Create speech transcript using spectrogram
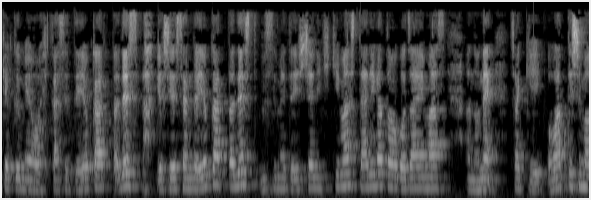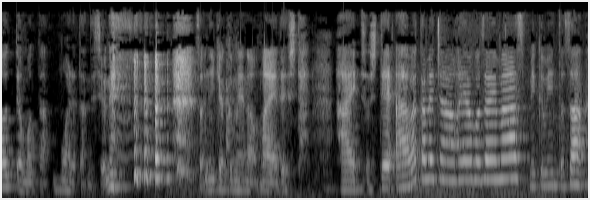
曲目を弾かせてよかったです。あ、吉江さんがよかったです。娘と一緒に聴きました。ありがとうございます。あのね、さっき終わってしまうって思った、思われたんですよね。そう、2曲目の前でした。はい。そして、あ、わかめちゃんおはようございます。ミクミントさん、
